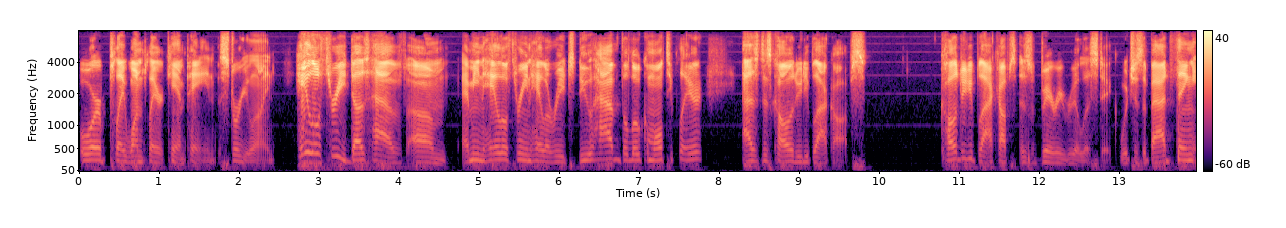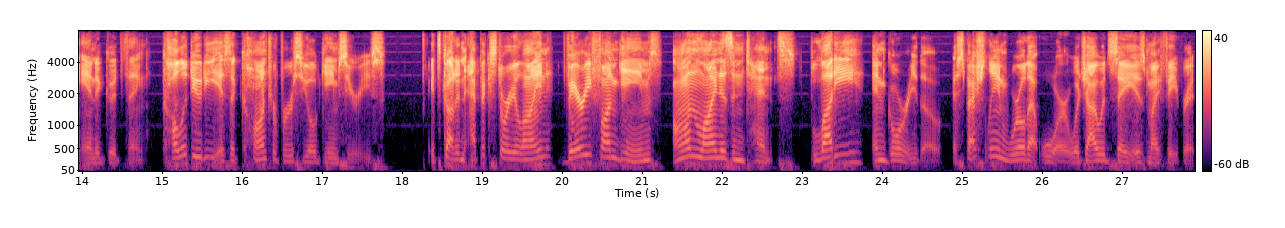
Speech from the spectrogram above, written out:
or play one player campaign storyline. Halo 3 does have um, I mean, Halo 3 and Halo Reach do have the local multiplayer, as does Call of Duty Black Ops. Call of Duty Black Ops is very realistic, which is a bad thing and a good thing. Call of Duty is a controversial game series. It's got an epic storyline, very fun games, online is intense. Bloody and gory, though, especially in World at War, which I would say is my favorite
